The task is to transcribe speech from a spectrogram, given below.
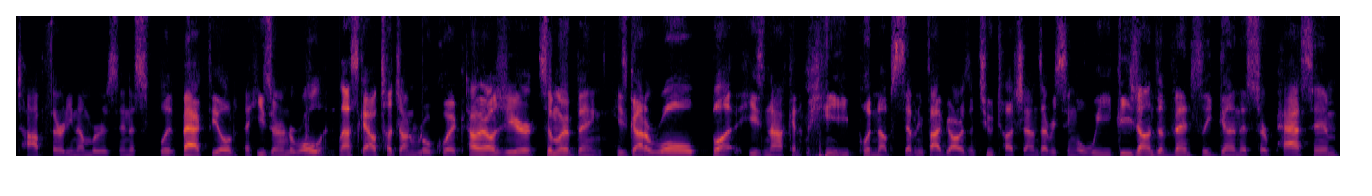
top 30 numbers in a split backfield that he's earned a role in. Last guy I'll touch on real quick Tyler Allgeier, similar thing. He's got a role, but he's not going to be putting up 75 yards and two touchdowns every single week. Bijan's eventually going to surpass him.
